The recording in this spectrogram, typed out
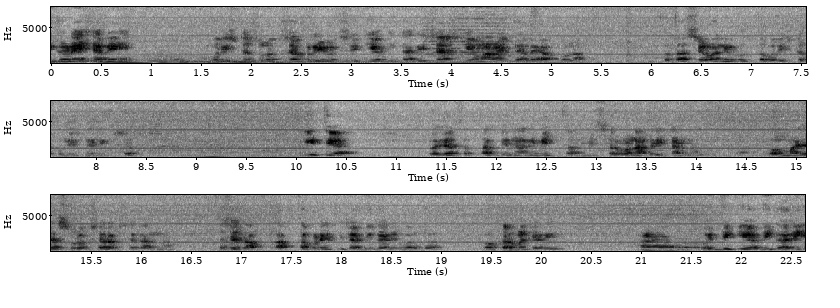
गणेश आणि वरिष्ठ सुरक्षा पर्यवेक्षकीय अधिकारी शासकीय महाविद्यालय अकोला तथा सेवानिवृत्त वरिष्ठ पोलीस निरीक्षक येत्या प्रजासत्ताक दिनानिमित्त मी सर्व नागरिकांना व माझ्या सुरक्षा रक्षकांना तसेच आप- आस्थापनेतील अधिकारी वर्ग व कर्मचारी वैद्यकीय अधिकारी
